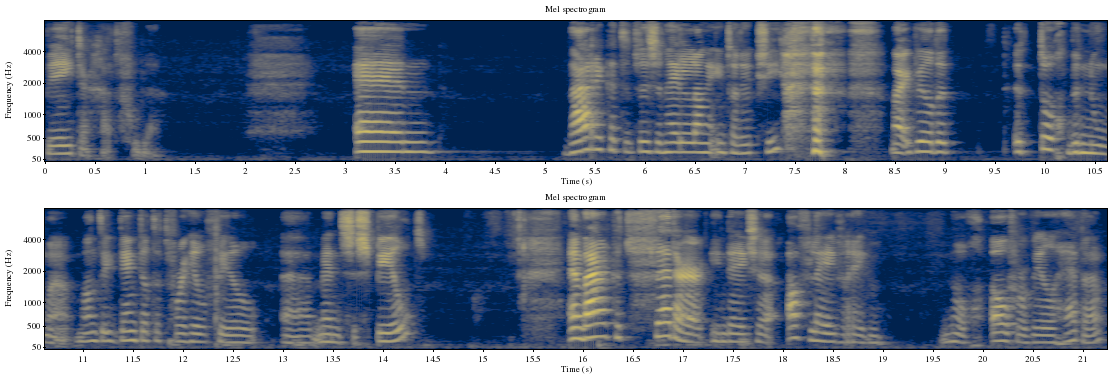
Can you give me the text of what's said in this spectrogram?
beter gaat voelen. En waar ik het, het is een hele lange introductie, maar ik wilde het toch benoemen, want ik denk dat het voor heel veel uh, mensen speelt. En waar ik het verder in deze aflevering nog over wil hebben,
